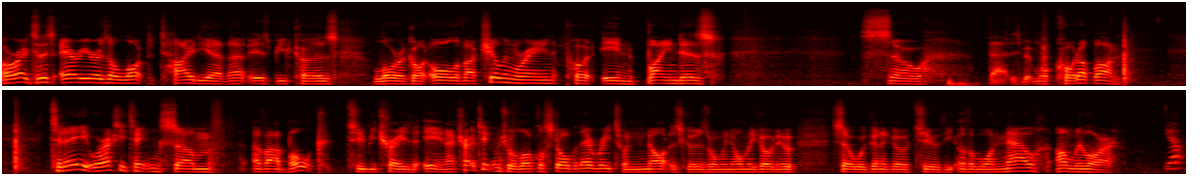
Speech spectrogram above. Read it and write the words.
Alright, so this area is a lot tidier. That is because Laura got all of our Chilling Reign put in binders. So that is a bit more caught up on. Today we're actually taking some of our bulk to be traded in. I tried to take them to a local store, but their rates were not as good as one we normally go to. So we're going to go to the other one now. On with Laura. Yep.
